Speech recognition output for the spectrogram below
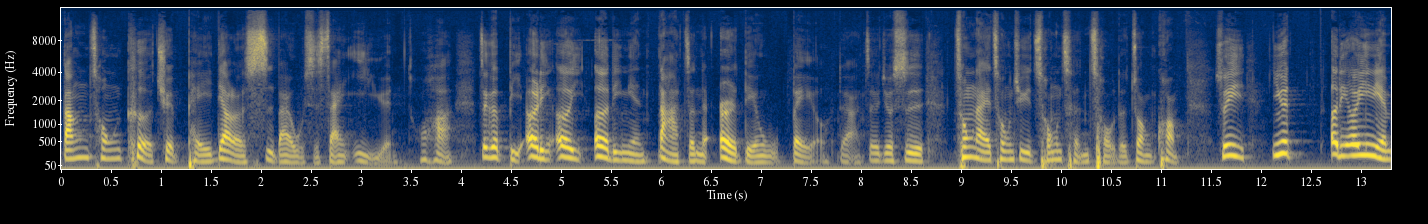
当冲客却赔掉了四百五十三亿元。哇，这个比二零二二零年大增了二点五倍哦。对啊，这个就是冲来冲去，冲成仇的状况。所以，因为二零二一年。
